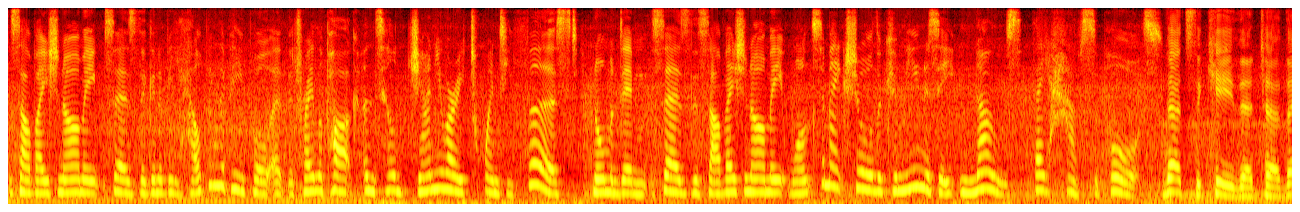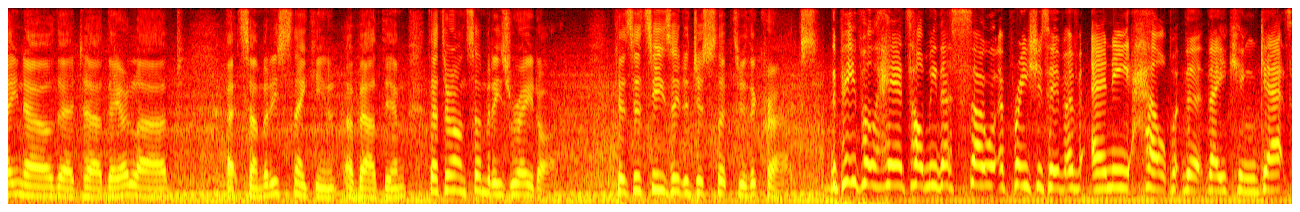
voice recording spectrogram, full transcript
The Salvation Army says they're going to be helping the people at the trailer park until January 21st. Normandin says the Salvation Army wants to make sure the community knows they have support. That's the key that uh, they know that uh, they are loved that somebody's thinking about them, that they're on somebody's radar because it's easy to just slip through the cracks. The people here told me they're so appreciative of any help that they can get.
